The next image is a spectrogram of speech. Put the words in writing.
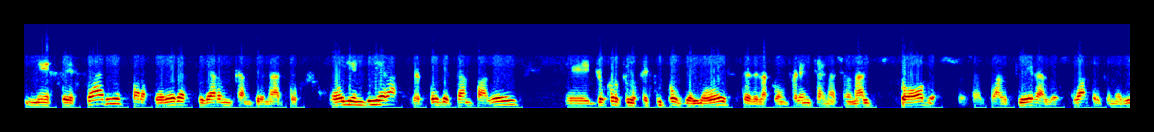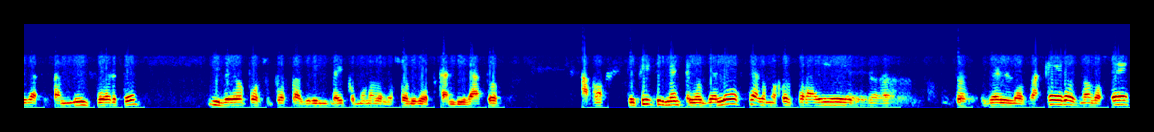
necesarios para poder aspirar a un campeonato. Hoy en día, después de Tampa Bay, eh, yo creo que los equipos del oeste de la conferencia nacional, todos, o sea, cualquiera, los cuatro que me digas, están muy fuertes y veo por supuesto a Green Bay como uno de los sólidos candidatos. Difícilmente los del este, a lo mejor por ahí de los vaqueros, no lo sé,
